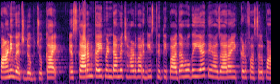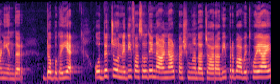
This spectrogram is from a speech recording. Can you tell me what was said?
ਪਾਣੀ ਵਿੱਚ ਡੁੱਬ ਚੁੱਕਾ ਹੈ। ਇਸ ਕਾਰਨ ਕਈ ਪਿੰਡਾਂ ਵਿੱਚ ਹੜ੍ਹ ਵਰਗੀ ਸਥਿਤੀ ਪੈਦਾ ਹੋ ਗਈ ਹੈ ਤੇ ਹਜ਼ਾਰਾਂ ਏਕੜ ਫਸਲ ਪਾਣੀ ਅੰਦਰ ਡੁੱਬ ਗਈ ਹੈ। ਉਧਰ ਝੋਨੇ ਦੀ ਫਸਲ ਦੇ ਨਾਲ-ਨਾਲ ਪਸ਼ੂਆਂ ਦਾ ਚਾਰਾ ਵੀ ਪ੍ਰਭਾਵਿਤ ਹੋਇਆ ਹੈ।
